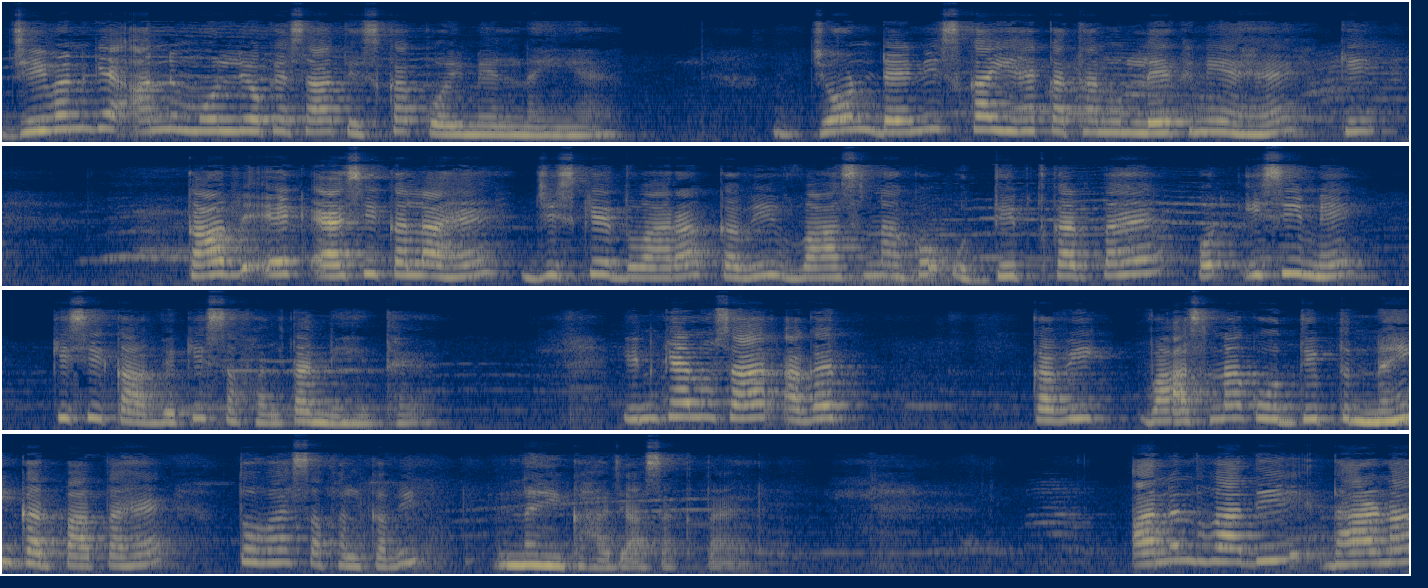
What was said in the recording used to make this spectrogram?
जीवन के अन्य मूल्यों के साथ इसका कोई मेल नहीं है। जॉन डेनिस का यह कथन उल्लेखनीय है कि काव्य एक ऐसी कला है जिसके द्वारा कवि वासना को उद्दीप्त करता है और इसी में किसी काव्य की सफलता निहित है। इनके अनुसार अगर कवि वासना को उद्दीप्त नहीं कर पाता है तो वह सफल कवि नहीं कहा जा सकता है। आनंदवादी धारणा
